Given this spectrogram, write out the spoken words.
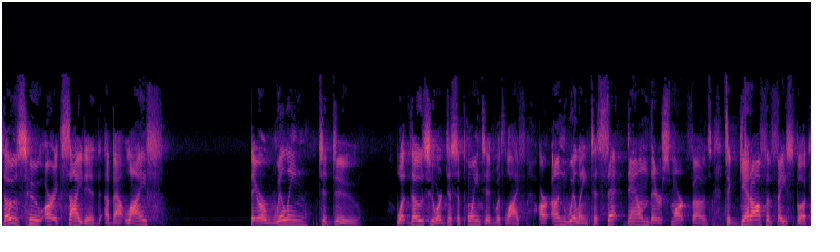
those who are excited about life, they are willing to do what those who are disappointed with life are unwilling to set down their smartphones, to get off of Facebook,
